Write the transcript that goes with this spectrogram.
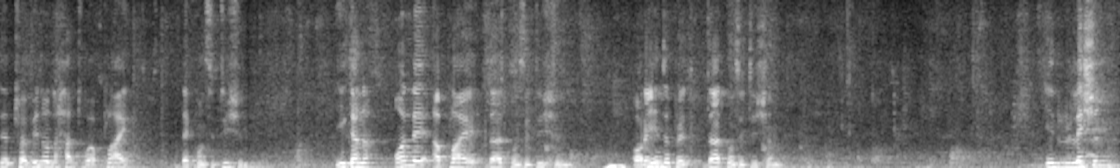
the tribunal had to apply the constitution, It can only apply that constitution or interpret that constitution in relation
